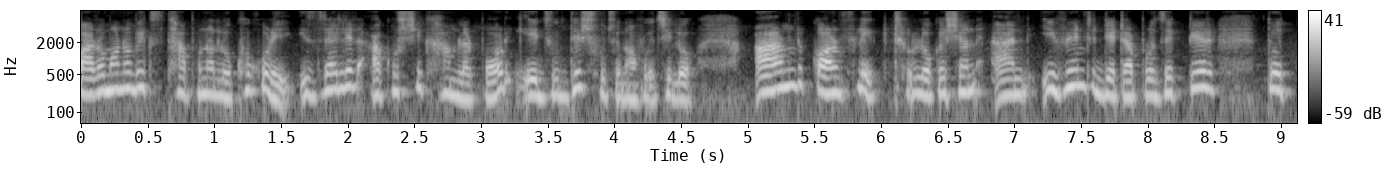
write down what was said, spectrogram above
পারমাণবিক স্থাপনা লক্ষ্য করে ইসরায়েলের আকস্মিক হামলার পর এ যুদ্ধের সূচনা হয়েছিল। Armed conflict location and event data প্রজেক্টের তথ্য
